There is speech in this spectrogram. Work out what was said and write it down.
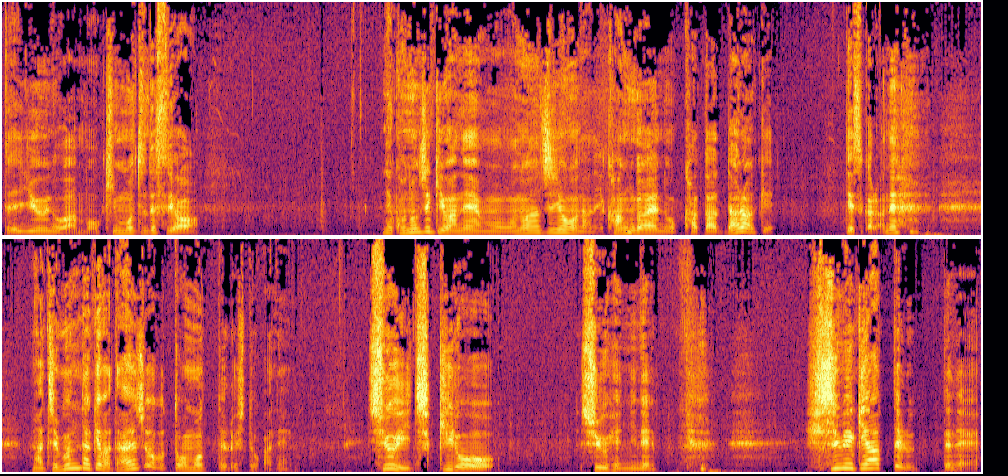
ていうのはもう禁物ですよ。ね、この時期はね、もう同じようなね、考えの方だらけですからね。まあ自分だけは大丈夫と思ってる人がね、周囲1キロ周辺にね、ひしめき合ってるってね、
